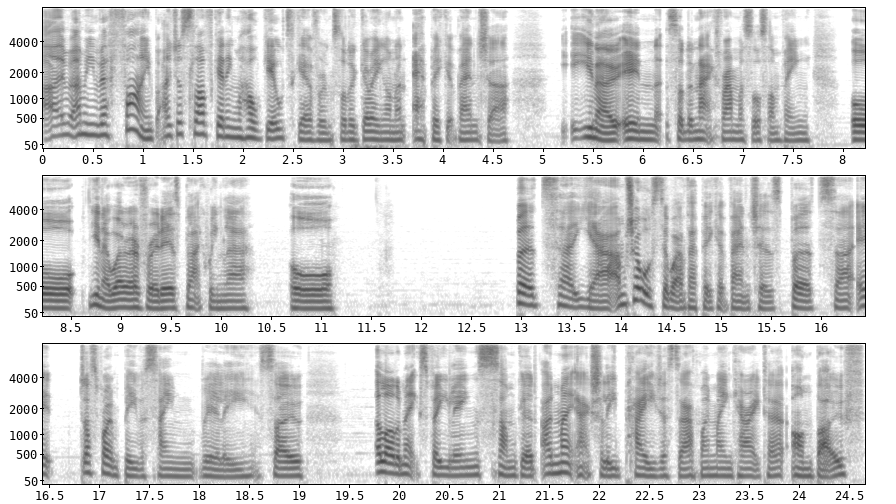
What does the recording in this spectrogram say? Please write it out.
I, I mean, they're fine, but I just love getting the whole guild together and sort of going on an epic adventure you know, in sort of Naxxramas or something, or, you know, wherever it is, Blackwing Lair, or but uh, yeah, I'm sure we'll still have epic adventures, but uh, it just won't be the same really. So a lot of mixed feelings, some good. I might actually pay just to have my main character on both,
